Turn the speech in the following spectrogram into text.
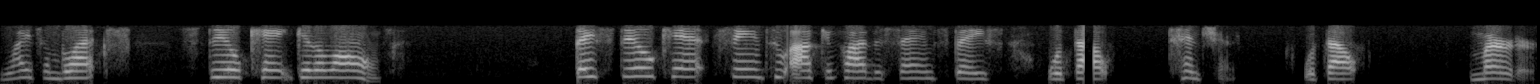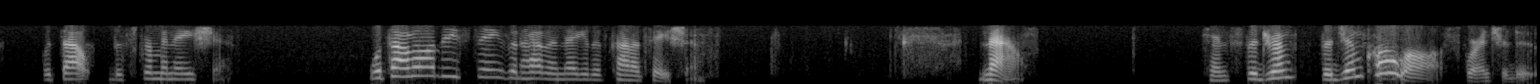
Whites and blacks still can't get along they still can't seem to occupy the same space without tension, without murder, without discrimination, without all these things that have a negative connotation. Now, hence the Jim, the Jim Crow laws were introduced.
